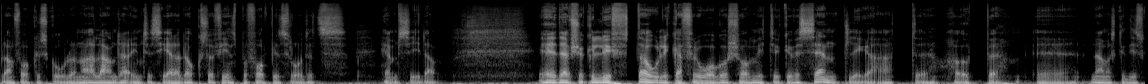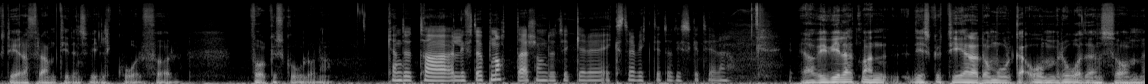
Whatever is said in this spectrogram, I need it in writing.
bland folkhögskolorna och alla andra intresserade också finns på Folkbildningsrådets hemsida. Eh, där jag försöker lyfta olika frågor som vi tycker är väsentliga att eh, ha uppe eh, när man ska diskutera framtidens villkor för folkhögskolorna. Kan du ta, lyfta upp något där som du tycker är extra viktigt att diskutera? Ja, vi vill att man diskuterar de olika områden som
